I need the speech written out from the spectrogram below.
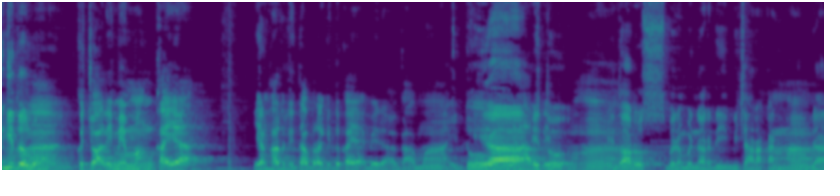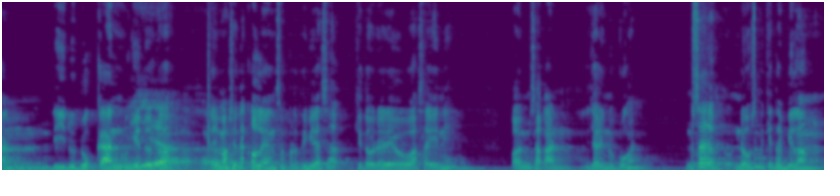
gitu loh. Kecuali memang kayak yang harus ditabrak itu kayak beda agama itu Iya, yang harus itu di- itu harus benar-benar dibicarakan Hmm. dan didudukan begitu Iya, toh. Tapi maksudnya kalau yang seperti biasa kita udah dewasa ini, kalau misalkan jalin hubungan, Misalnya nggak usah kita bilang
